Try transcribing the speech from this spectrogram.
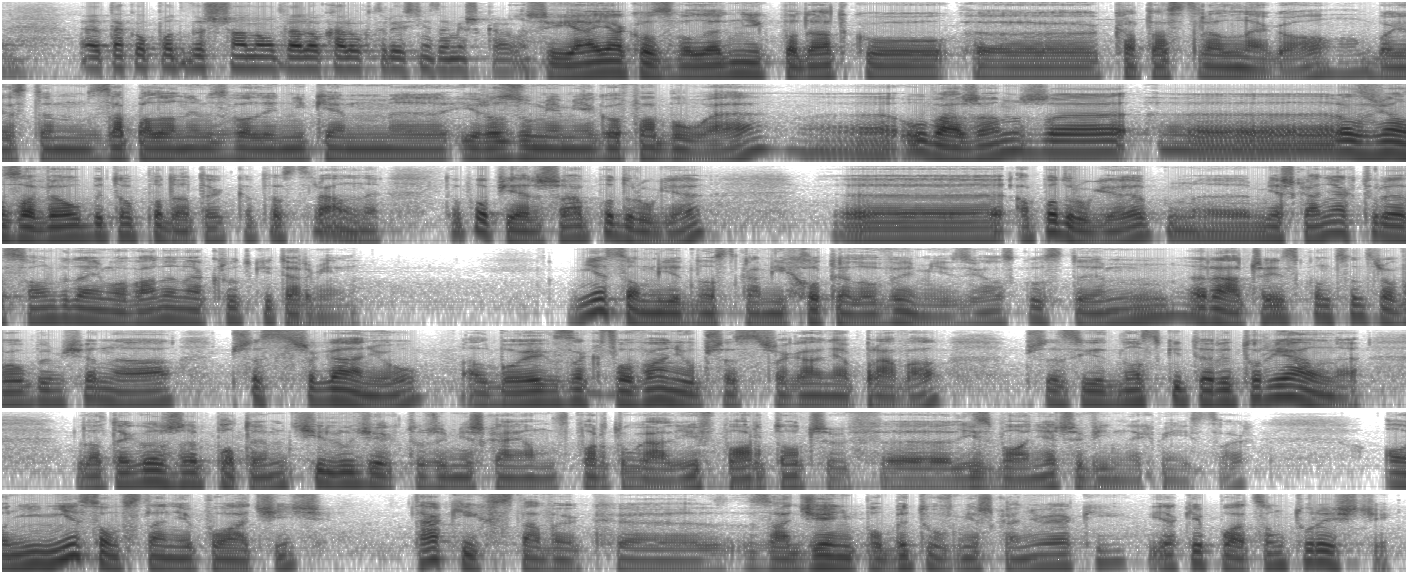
taką podwyższoną dla lokalu, który jest niezamieszkały. Znaczy ja jako zwolennik podatku e, katastralnego, bo jestem zapalonym zwolennikiem e, i rozumiem jego fabułę, e, uważam, że e, rozwiązywałby to podatek katastralny. To po pierwsze, a po drugie, e, a po drugie e, mieszkania, które są wynajmowane na krótki termin. Nie są jednostkami hotelowymi. W związku z tym raczej skoncentrowałbym się na przestrzeganiu albo egzekwowaniu przestrzegania prawa przez jednostki terytorialne. Dlatego, że potem ci ludzie, którzy mieszkają w Portugalii, w Porto, czy w e, Lizbonie, czy w innych miejscach, oni nie są w stanie płacić takich stawek e, za dzień pobytu w mieszkaniu, jaki, jakie płacą turyści.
